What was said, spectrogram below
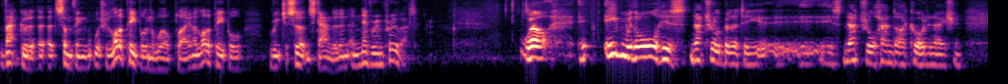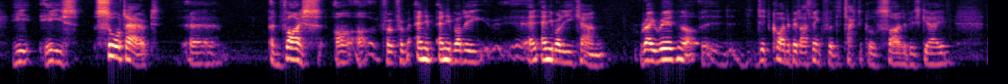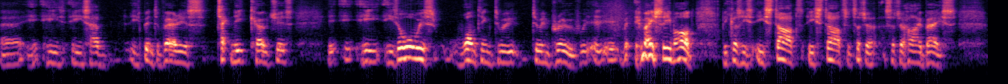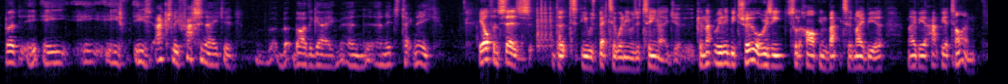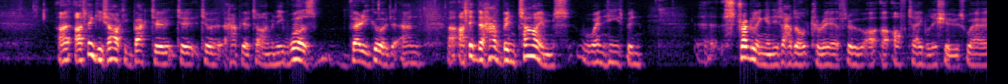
that good at, at something which a lot of people in the world play, and a lot of people reach a certain standard and, and never improve at? Well, even with all his natural ability, his natural hand-eye coordination, he he's sought out uh, advice from, from any, anybody anybody he can. Ray Reardon uh, did quite a bit, I think, for the tactical side of his game. Uh, he, he's he's had he's been to various technique coaches. He, he he's always wanting to to improve. It, it, it, may seem odd because he, he starts he starts at such a such a high base, but he, he, he he's he's actually fascinated by the game and and its technique. He often says that he was better when he was a teenager. Can that really be true, or is he sort of harking back to maybe a maybe a happier time? I, I think he's harking back to, to, to a happier time, and he was very good. And I think there have been times when he's been uh, struggling in his adult career through uh, uh off-table issues, where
